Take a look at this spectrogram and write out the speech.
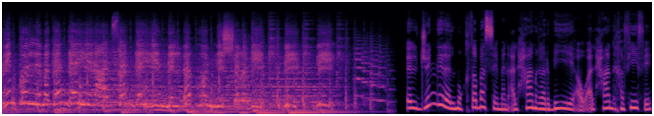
من كل مكان جايين عدسان جايين من الباب ومن الشبابيك بيك بيك. الجنجل المقتبسة من ألحان غربية أو ألحان خفيفة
